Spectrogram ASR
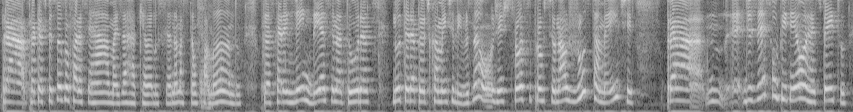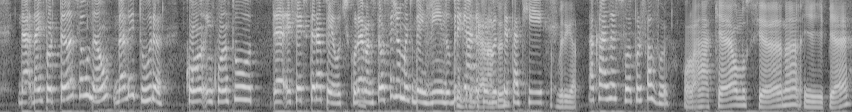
para que as pessoas não falem assim, ah, mas a Raquel e a Luciana elas estão falando que elas querem vender assinatura no Terapeuticamente Livros. Não, a gente trouxe o profissional justamente para eh, dizer sua opinião a respeito da, da importância ou não da leitura com, enquanto é, efeito terapêutico, né, Marcos? Então seja muito bem-vindo. Obrigada Obrigado. por você estar aqui. Obrigado. A casa é sua, por favor. Olá, Raquel, Luciana e Pierre.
